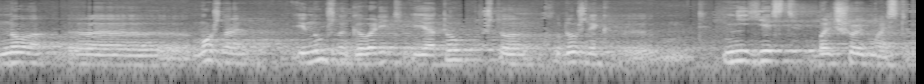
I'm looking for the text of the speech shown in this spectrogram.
но э, можно и нужно говорить и о том, что художник э, не есть большой мастер.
